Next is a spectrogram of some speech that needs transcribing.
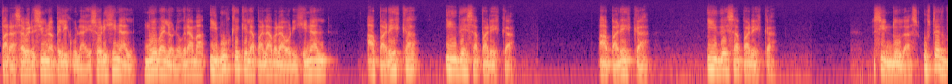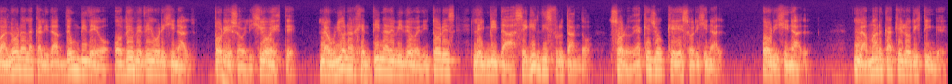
Para saber si una película es original, mueva el holograma y busque que la palabra original aparezca y desaparezca. Aparezca y desaparezca. Sin dudas, usted valora la calidad de un video o DVD original. Por eso eligió este. La Unión Argentina de Videoeditores le invita a seguir disfrutando solo de aquello que es original. Original. La marca que lo distingue.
